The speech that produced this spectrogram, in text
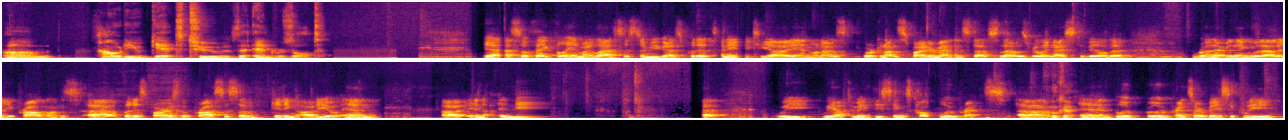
um, how do you get to the end result? Yeah, so thankfully in my last system, you guys put a 1080 Ti in when I was working on Spider-Man and stuff, so that was really nice to be able to run everything without any problems. Uh, but as far as the process of getting audio in, uh, in in the uh, we we have to make these things called blueprints. Um, Okay. And blue, blueprints are basically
